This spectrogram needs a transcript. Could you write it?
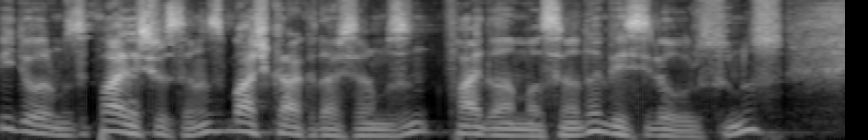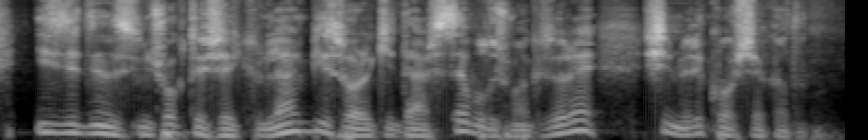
videolarımızı paylaşırsanız başka arkadaşlarımızın faydalanmasına da vesile olursunuz. İzlediğiniz için çok teşekkürler. Bir sonraki derste buluşmak üzere. Şimdilik hoşçakalın.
